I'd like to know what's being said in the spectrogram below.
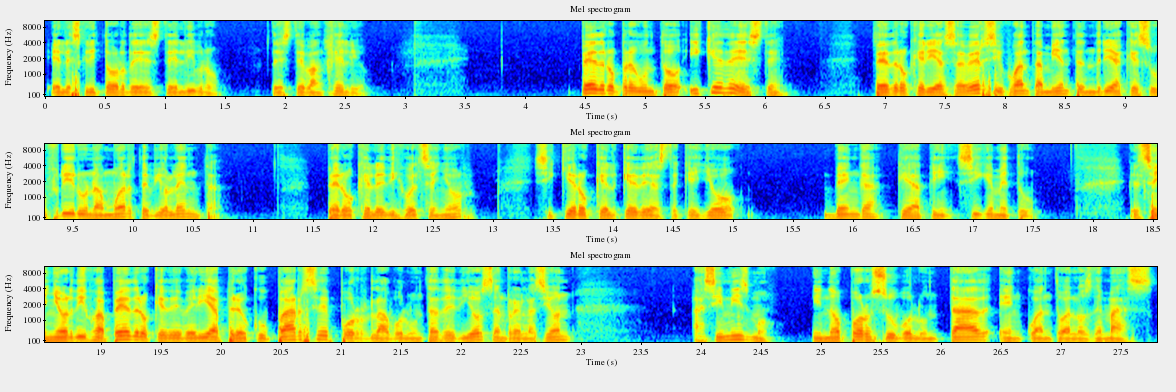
el escritor de este libro, de este Evangelio. Pedro preguntó, ¿y qué de este? Pedro quería saber si Juan también tendría que sufrir una muerte violenta. Pero ¿qué le dijo el Señor? Si quiero que él quede hasta que yo venga, que a ti, sígueme tú. El Señor dijo a Pedro que debería preocuparse por la voluntad de Dios en relación a sí mismo y no por su voluntad en cuanto a los demás.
